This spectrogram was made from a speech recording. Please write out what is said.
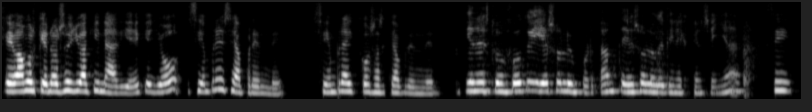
que vamos, que no soy yo aquí nadie, ¿eh? que yo siempre se aprende. Siempre hay cosas que aprender. Tienes tu enfoque y eso es lo importante, eso es lo que tienes que enseñar. Sí.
